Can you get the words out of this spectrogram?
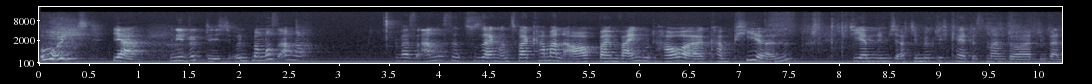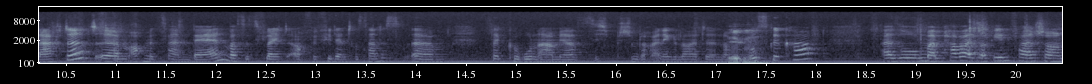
und ja, nee, wirklich. Und man muss auch noch was anderes dazu sagen. Und zwar kann man auch beim Weingut Hauer campieren. Die haben nämlich auch die Möglichkeit, dass man dort übernachtet, ähm, auch mit seinem Van, was jetzt vielleicht auch für viele interessant ist. Ähm, seit Corona haben ja sich bestimmt auch einige Leute noch einen Eben. Bus gekauft. Also mein Papa ist auf jeden Fall schon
